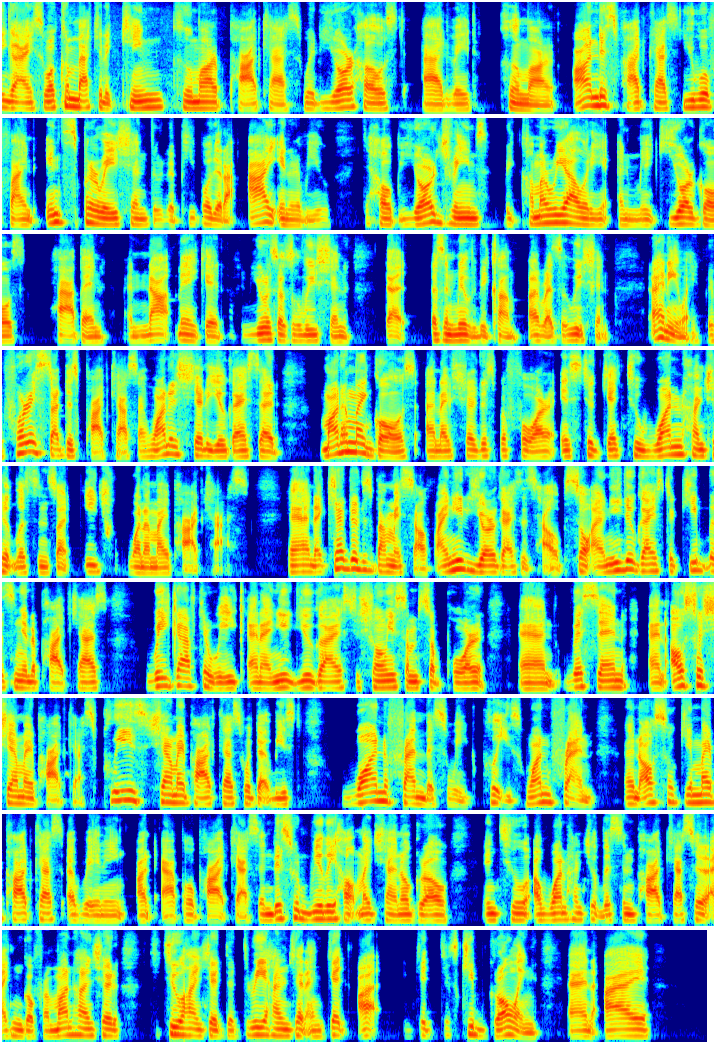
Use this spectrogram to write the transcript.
Hey guys, welcome back to the King Kumar podcast with your host, Advait Kumar. On this podcast, you will find inspiration through the people that I interview to help your dreams become a reality and make your goals happen and not make it a New Year's resolution that doesn't really become a resolution. Anyway, before I start this podcast, I want to share to you guys that one of my goals, and I've shared this before, is to get to 100 listens on each one of my podcasts. And I can't do this by myself. I need your guys' help. So I need you guys to keep listening to the podcast week after week. And I need you guys to show me some support and listen and also share my podcast. Please share my podcast with at least one friend this week. Please, one friend. And also give my podcast a rating on Apple Podcasts. And this would really help my channel grow into a 100 listen podcast so I can go from 100 to 200 to 300 and get uh, get just keep growing. And I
